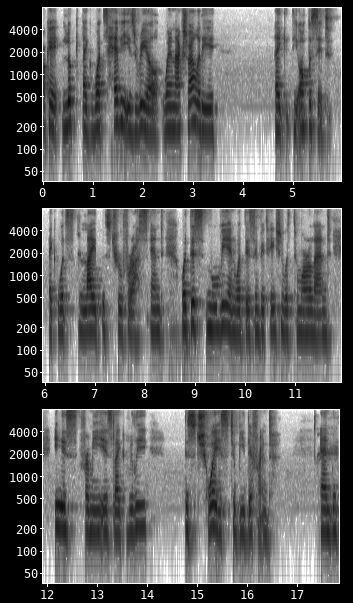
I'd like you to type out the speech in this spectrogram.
okay look like what's heavy is real when in actuality like the opposite like what's light is true for us. And what this movie and what this invitation with tomorrowland is for me is like really this choice to be different and the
